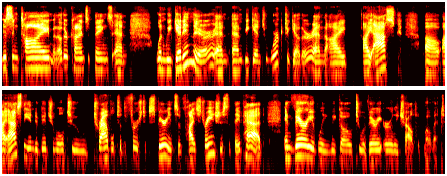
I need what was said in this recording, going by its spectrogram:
missing time and other kinds of things. And when we get in there and, and begin to work together and I I ask uh, I ask the individual to travel to the first experience of high strangeness that they've had. Invariably, we go to a very early childhood moment.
